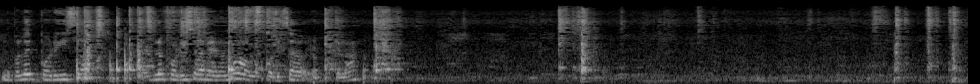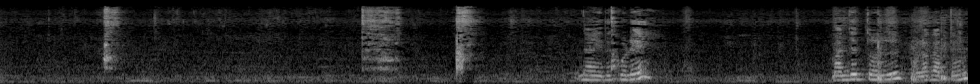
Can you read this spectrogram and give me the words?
இது போல் பொடிசா எவ்வளோ பொடிசா வேணுமோ அவ்வளோ பொடிசா எடுத்துக்கலாம் நான் இது கூட மஞ்சத்தூள் மிளகாத்தூள்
